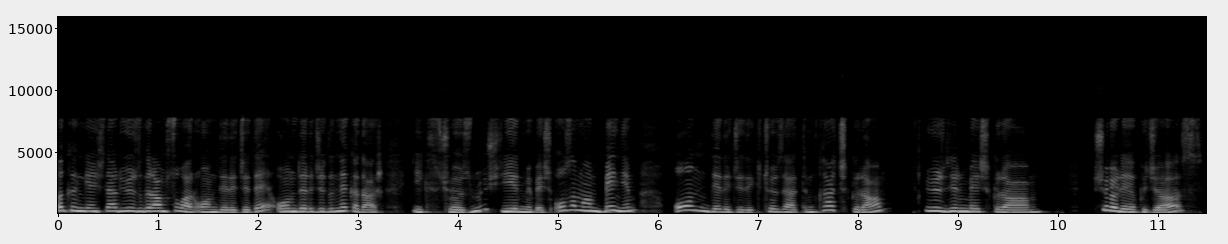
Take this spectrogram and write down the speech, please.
Bakın gençler 100 gram su var 10 derecede. 10 derecede ne kadar X çözmüş? 25. O zaman benim 10 derecedeki çözeltim kaç gram? 125 gram. Şöyle yapacağız.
